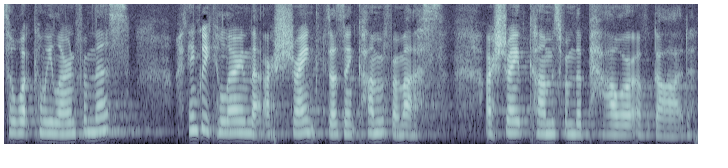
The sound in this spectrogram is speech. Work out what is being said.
So, what can we learn from this? I think we can learn that our strength doesn't come from us, our strength comes from the power of God.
